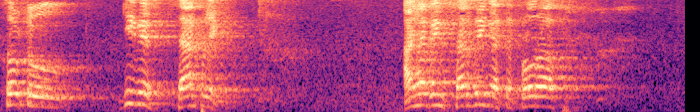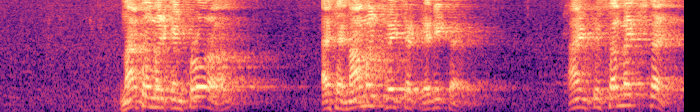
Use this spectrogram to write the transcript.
So to give a sampling, I have been serving as a flora of North American flora as a nomenclature editor and to some extent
